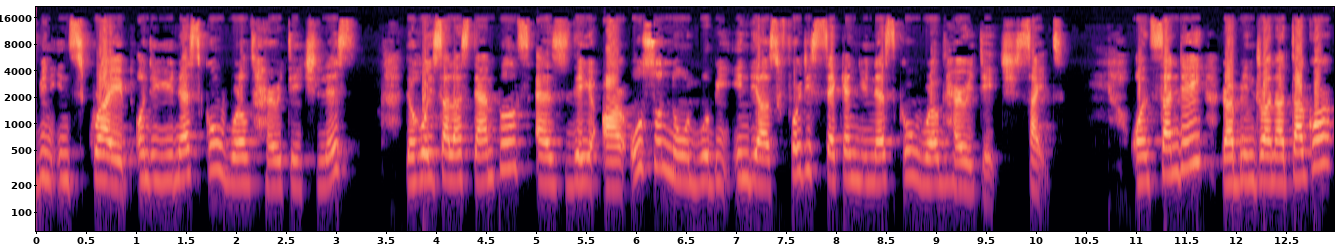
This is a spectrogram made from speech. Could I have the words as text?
been inscribed on the UNESCO World Heritage List. The Hoysalas temples, as they are also known, will be India's 42nd UNESCO World Heritage Site. On Sunday, Rabindranath Tagore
